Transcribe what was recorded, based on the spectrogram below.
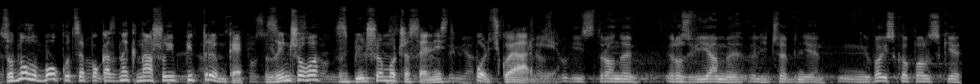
З одного боку це показник нашої підтримки, з іншого збільшуємо чисельність польської армії. З другої сторони розвіяємо лічебні військо польське.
